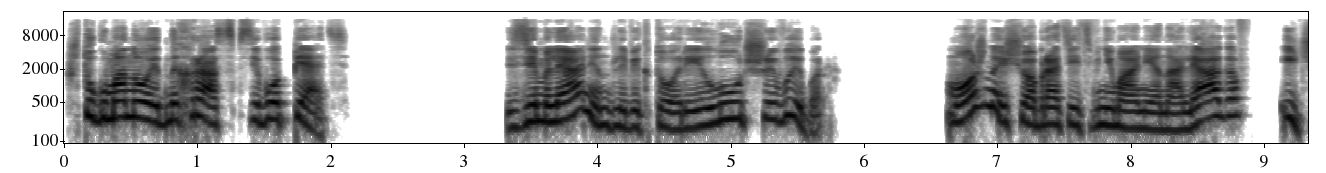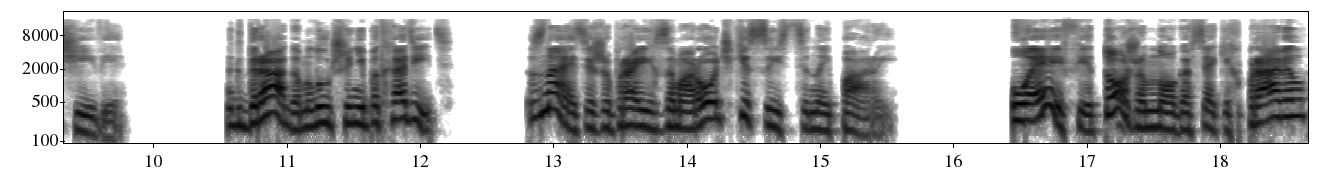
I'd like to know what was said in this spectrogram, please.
что гуманоидных рас всего пять? Землянин для Виктории — лучший выбор. Можно еще обратить внимание на лягов и чиви. К драгам лучше не подходить. Знаете же про их заморочки с истинной парой. У Эйфи тоже много всяких правил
